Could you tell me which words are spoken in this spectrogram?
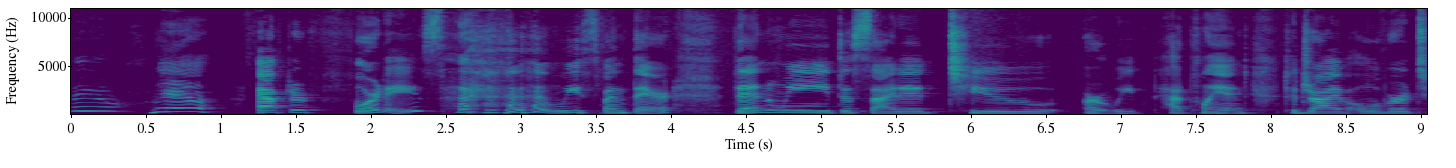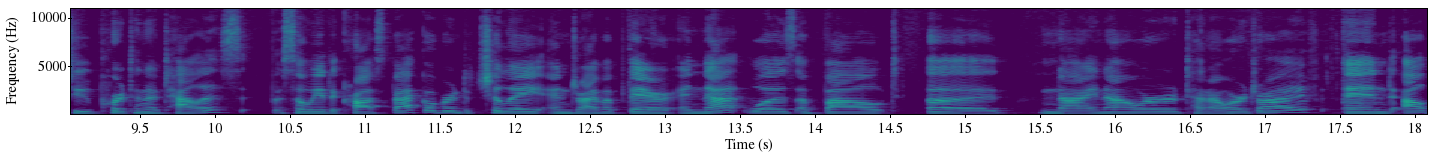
Well, yeah. After four days we spent there then we decided to or we had planned to drive over to puerto natales. So we had to cross back over into chile and drive up there. And that was about a nine hour ten hour drive and i'll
